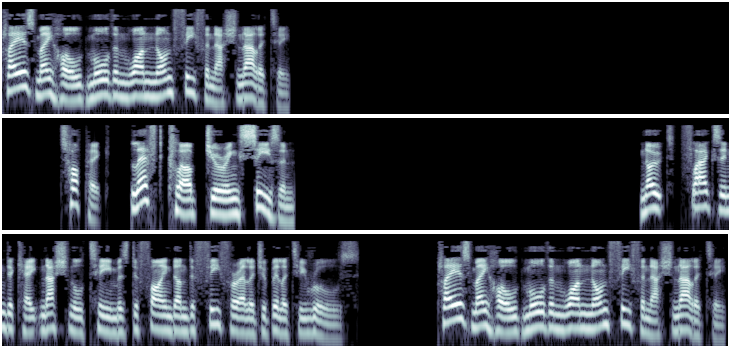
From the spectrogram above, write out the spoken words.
Players may hold more than one non-FIFA nationality. Topic: Left club during season. Note: Flags indicate national team as defined under FIFA eligibility rules. Players may hold more than one non-FIFA nationality.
